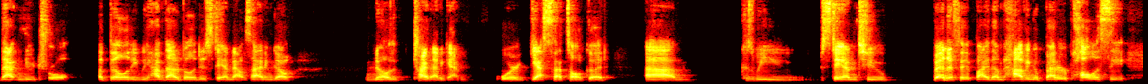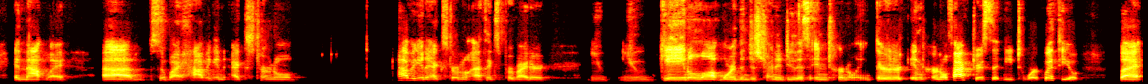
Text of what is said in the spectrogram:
that neutral ability. We have that ability to stand outside and go no try that again or yes that's all good um because we stand to benefit by them having a better policy in that way um so by having an external having an external ethics provider you you gain a lot more than just trying to do this internally there are internal factors that need to work with you but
